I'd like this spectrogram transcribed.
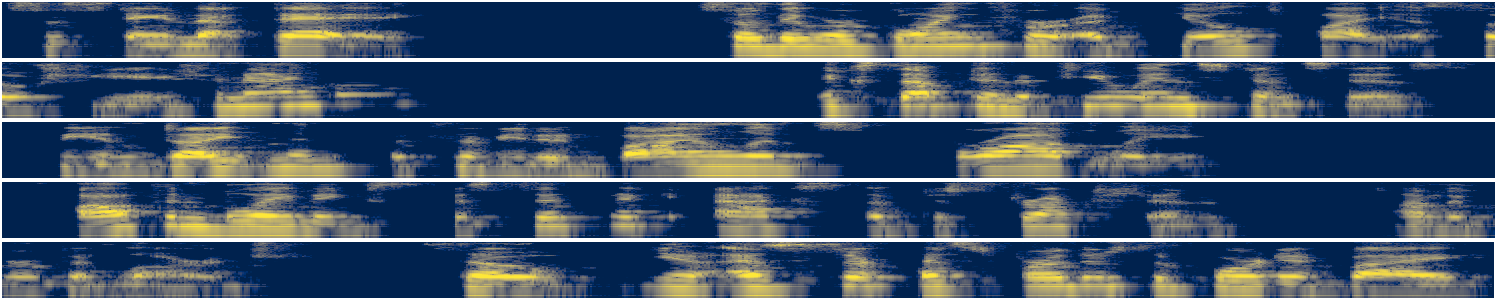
sustained that day. So they were going for a guilt by association angle, except in a few instances, the indictment attributed violence broadly, often blaming specific acts of destruction on the group at large. So, you know, as, as further supported by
